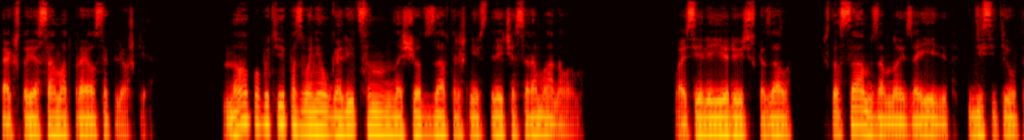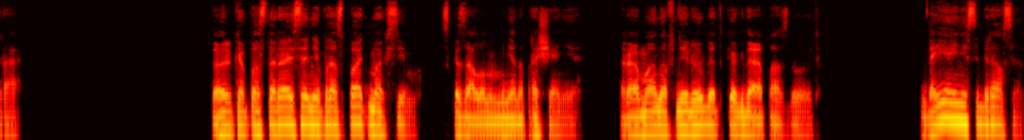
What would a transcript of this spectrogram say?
Так что я сам отправился к Лешке. Но по пути позвонил Голицын насчет завтрашней встречи с Романовым. Василий Юрьевич сказал, что сам за мной заедет к десяти утра. «Только постарайся не проспать, Максим», — сказал он мне на прощание. «Романов не любят, когда опаздывают». Да я и не собирался.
